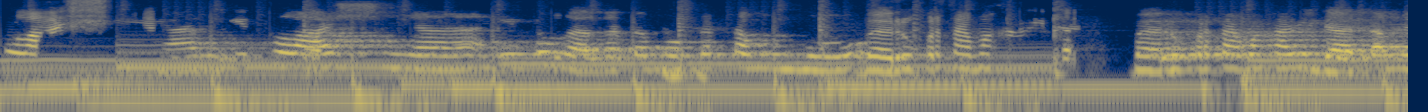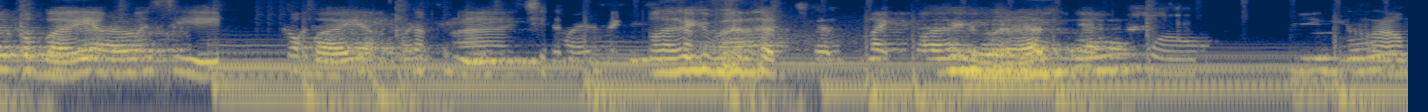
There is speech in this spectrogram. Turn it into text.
flash nyari flashnya itu nggak ketemu ketemu baru pertama kali baru pertama kali datang itu kebayang padahal masih kebayang masih jet lag masih lah ibarat. jet lag lah Ibarat. ibaratnya mau bingung nyiram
